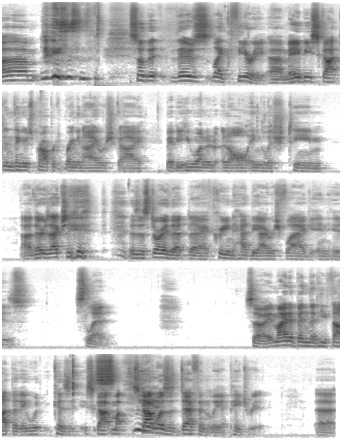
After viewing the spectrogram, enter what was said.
um, so the, there's like theory. Uh, maybe Scott didn't think it was proper to bring an Irish guy. Maybe he wanted an all English team. Uh, there's actually there's a story that uh, Crean had the Irish flag in his sled. So it might have been that he thought that it would because Scott Scott was definitely a patriot. Uh,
